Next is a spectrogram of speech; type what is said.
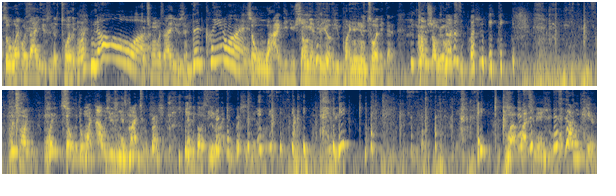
So what was I using? The toilet one? No. Which one was I using? The clean one. So why did you show me a video of you putting it in the toilet then? Come show me my toothbrush. Which one? What, so the one I was using is my toothbrush? Let me go see if my toothbrush is in the What? Watch me and you. I don't care.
